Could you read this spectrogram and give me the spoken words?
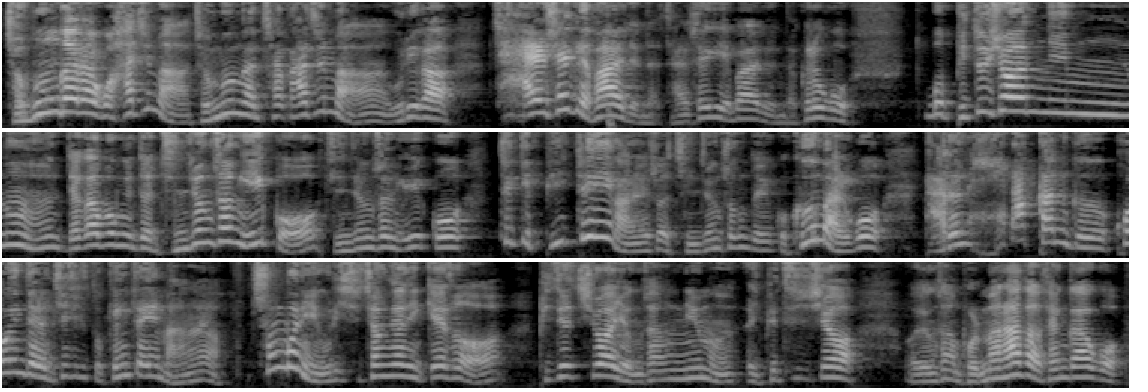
전문가라고 하지 마. 전문가 척 하지 마. 우리가 잘 새겨봐야 된다. 잘 새겨봐야 된다. 그리고 뭐 비투샤님은 제가 보기엔 진정성이 있고 진정성이 있고 특히 비트에 관해서 진정성도 있고 그 말고 다른 해박한 그 코인들은 지식도 굉장히 많아요. 충분히 우리 시청자님께서 비트치와 영상님은 비트치와 어, 영상 볼만하다고 생각하고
